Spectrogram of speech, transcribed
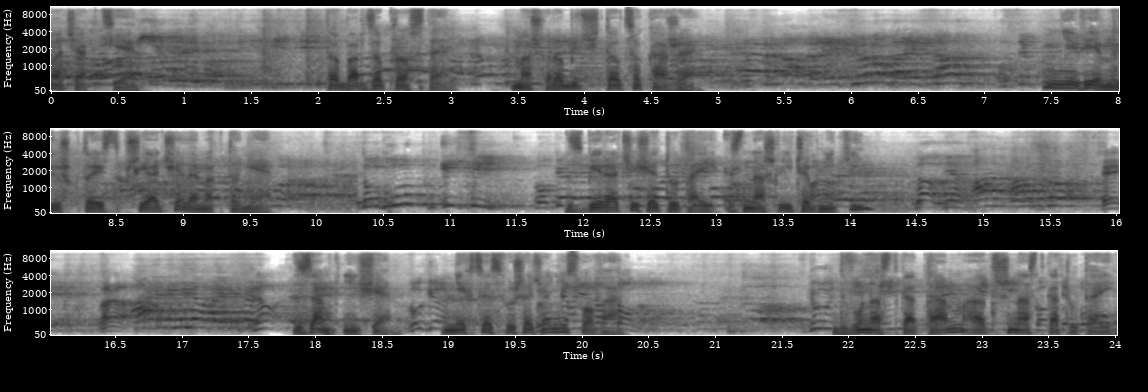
Wstrzymać akcję. To bardzo proste. Masz robić to, co każe. Nie wiemy już, kto jest przyjacielem, a kto nie. Zbieracie się tutaj. Znasz liczebniki? Zamknij się. Nie chcę słyszeć ani słowa. Dwunastka tam, a trzynastka tutaj.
